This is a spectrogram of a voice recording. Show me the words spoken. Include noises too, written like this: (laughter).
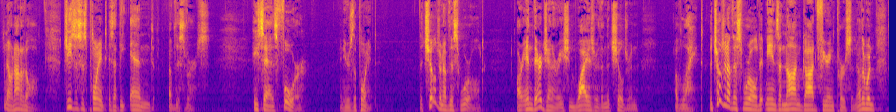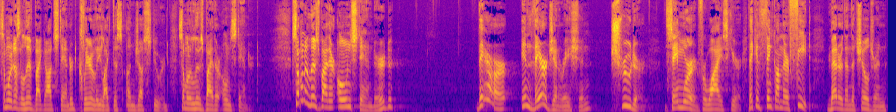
No, not at all. Jesus' point is at the end of this verse. He says, For, and here's the point the children of this world are in their generation wiser than the children of light. The children of this world, it means a non God fearing person. In other words, someone who doesn't live by God's standard, clearly like this unjust steward, someone who lives by their own standard. Someone who lives by their own standard, they are in their generation shrewder. Same word for wise here. They can think on their feet better than the children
